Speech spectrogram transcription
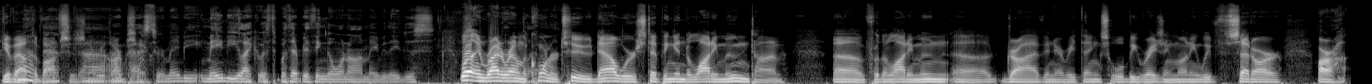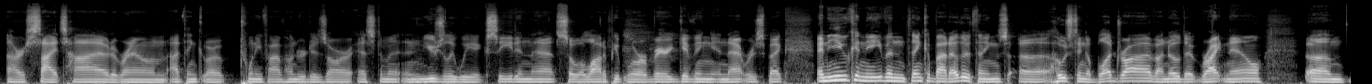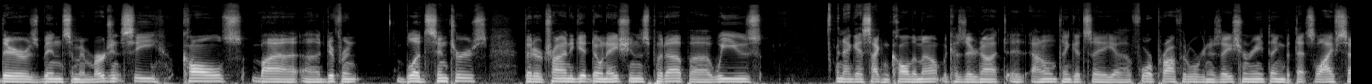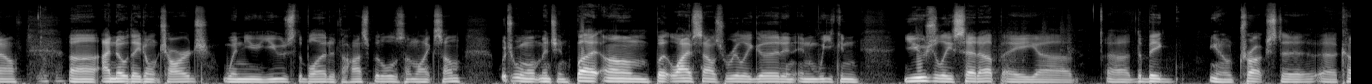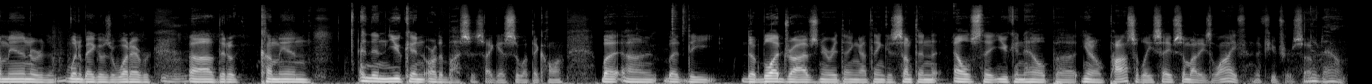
give out the boxes and uh, everything. Our so. pastor, maybe, maybe like with with everything going on, maybe they just Well, and right around the corner too. Now we're stepping into Lottie Moon time uh, for the Lottie Moon uh, drive and everything. So we'll be raising money. We've set our our our sights high at around I think uh, twenty five hundred is our estimate, and usually we exceed in that. So a lot of people are very giving in that respect. And you can even think about other things. Uh, hosting a blood drive. I know that right now um, there's been some emergency calls by uh, different blood centers that are trying to get donations put up. Uh, we use, and I guess I can call them out because they're not. I don't think it's a uh, for-profit organization or anything, but that's Life South. Uh, I know they don't charge when you use the blood at the hospitals, unlike some, which we won't mention. But um, but Life South's really good, and, and we can usually set up a uh, uh, the big you know trucks to uh, come in or the Winnebagos or whatever uh, that'll come in, and then you can or the buses I guess is what they call them. But uh, but the the blood drives and everything I think is something else that you can help uh, you know possibly save somebody's life in the future. So No doubt.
